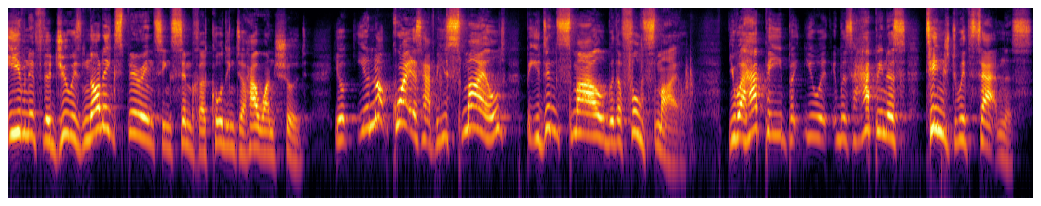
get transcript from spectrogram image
Even if the Jew is not experiencing simcha according to how one should, you're, you're not quite as happy. You smiled, but you didn't smile with a full smile. You were happy, but you were, it was happiness tinged with sadness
